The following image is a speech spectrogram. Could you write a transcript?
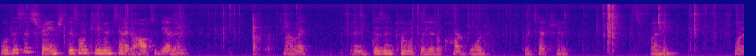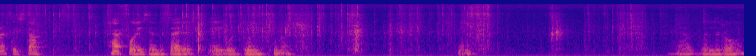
well, this is strange. This one came inside all together. Not like, it doesn't come with a little cardboard protection. It's funny. wonder if they stopped halfway and decided, hey, we're doing too much. Okay. I have the little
